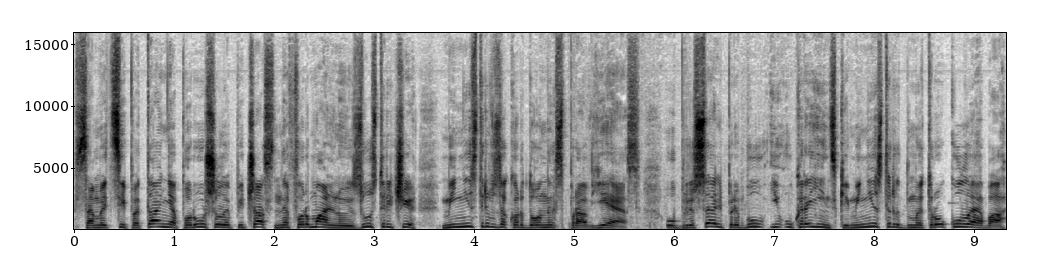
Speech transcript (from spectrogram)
Саме ці питання порушили під час неформальної зустрічі міністрів закордонних справ ЄС. У Брюссель прибув і український міністр Дмитро Кулеба.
